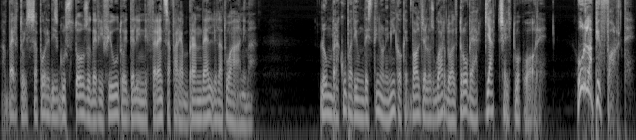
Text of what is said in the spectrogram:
Avverto il sapore disgustoso del rifiuto e dell'indifferenza fare a brandelli la tua anima. L'ombra cupa di un destino nemico che volge lo sguardo altrove agghiaccia il tuo cuore. Urla più forte.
